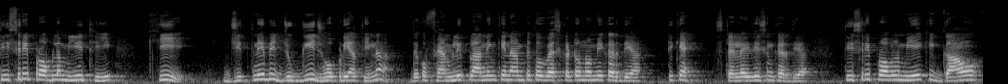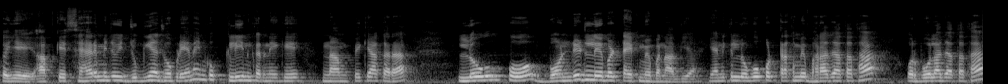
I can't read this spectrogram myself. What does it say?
तीसरी प्रॉब्लम ये थी कि जितने भी जुग्गी झोपड़ियाँ थी ना, देखो फैमिली प्लानिंग के नाम पे तो वेस्कटोनोमी कर दिया, ठीक है? स्टेलाइजेशन कर दिया। तीसरी प्रॉब्लम ये कि गाँव, ये आपके शहर में जो जुग्गियाँ झोपड़ियाँ ना, इनको क्लीन करने के नाम पे क्या करा? लोगों को बॉन्डेड लेबर टाइप में बना दिया। यानी कि लोगों को ट्रक में भरा जाता था और बोला जाता था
